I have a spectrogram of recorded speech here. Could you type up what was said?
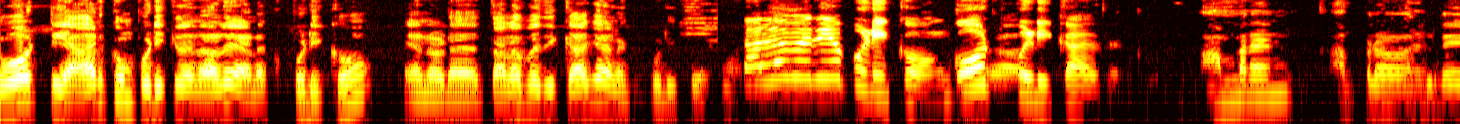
கோட் யாருக்கும் பிடிக்கலனாலும் எனக்கு பிடிக்கும். என்னோட தளபதிக்காக எனக்கு பிடிக்கும். தளபதியே பிடிக்கும். கோட் பிடிக்காது. அமரன் அப்புறம் வந்து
